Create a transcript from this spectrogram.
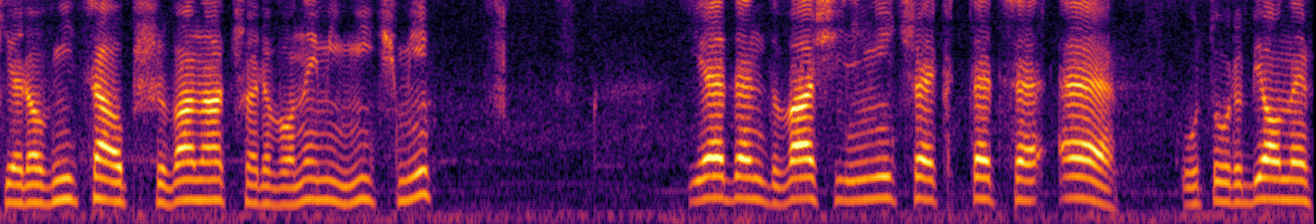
Kierownica obszywana czerwonymi nićmi. 1.2 silniczek TCE uturbiony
